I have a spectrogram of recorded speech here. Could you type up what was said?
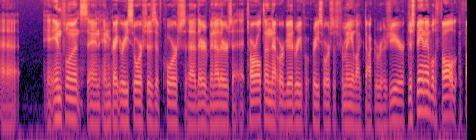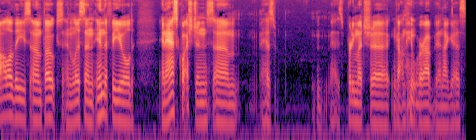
uh, influence and, and great resources. Of course, uh, there have been others at, Tarleton that were good re- resources for me, like Dr. Rozier. Just being able to follow follow these um, folks and listen in the field and ask questions um, has has pretty much uh, got me where I've been, I guess.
